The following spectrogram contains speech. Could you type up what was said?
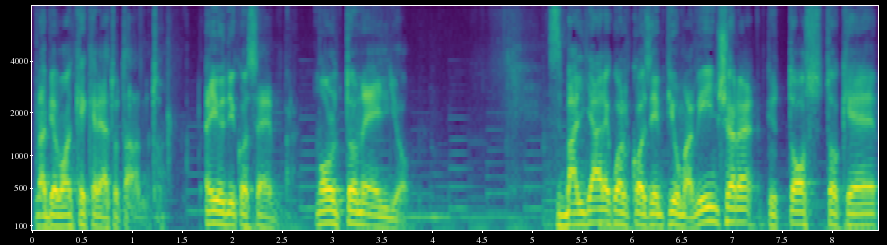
ma abbiamo anche creato tanto. E io dico sempre, molto meglio sbagliare qualcosa in più ma vincere piuttosto che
